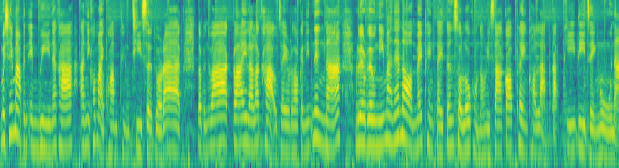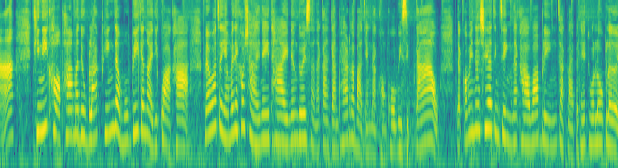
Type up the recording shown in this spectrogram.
ไม่ใช่มาเป็น MV นะคะ อันนี้เขาหมายความถึงทีเซอร์ตัวแรก แต่เป็นว่าใกล้แล้วล่ะค่ะ เอาใจรอกันนิดนึงนะ เร็วๆนี้มาแน่นอนไม่เพลงไตเติ้ลโซโล่ของน้องลิซ่าก็เพลงคอลแลบกับพี่ดีเจงูนะ ทีนี้ขอพามาดู Blackpink The Movie กันหน่อยดีกว่าค่ะ แม้ว่าจะยังไม่ได้เข้าฉายในไทย เนื่องด้วยสถานการณ์การแพร่ระบาดอย่างหนักของโควิด -19 แต่ก็ไม่น่าเชื่อจริง ๆ นะคะว่า Blink จากหลายประเทศทั่วโลกเลย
